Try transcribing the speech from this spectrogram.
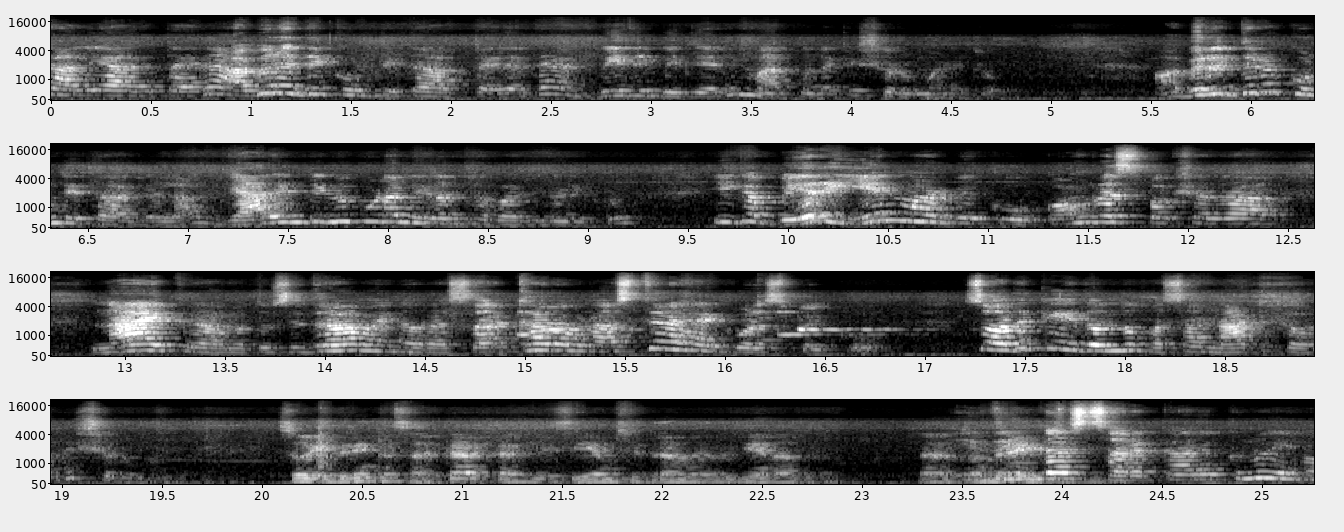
ಖಾಲಿ ಆಗ್ತಾ ಇದೆ, ಅಭಿವೃದ್ಧಿ ಕುಂಠಿತ ಆಗ್ತಾ ಇದೆ ಅಂತ ಬೀದಿ ಬೀದಿಯಲ್ಲಿ ಮಾತನಾಡೋಕ್ಕೆ ಶುರು ಮಾಡಿದ್ರು. ಅಭಿವೃದ್ಧಿನೂ ಕುಂಠಿತ ಆಗಲ್ಲ, ಗ್ಯಾರಂಟಿನೂ ಕೂಡ ನಿರಂತರವಾಗಿ ನಡೀತು. ಈಗ ಬೇರೆ ಏನು ಮಾಡಬೇಕು? ಕಾಂಗ್ರೆಸ್ ಪಕ್ಷದ ನಾಯಕರ ಮತ್ತು ಸಿದ್ದರಾಮಯ್ಯನವರ ಸರ್ಕಾರವನ್ನು ಅಸ್ಥಿರ ಹೇಗೊಳಿಸ್ಬೇಕು ಸೊ ಅದಕ್ಕೆ ಇದೊಂದು ಹೊಸ ನಾಟಕವನ್ನು ಶುರು ಮಾಡಿದೆ ಸೊ ಇದರಿಂದ ಸರ್ಕಾರಕ್ಕಾಗಲಿ ಸಿ ಎಂ ಸಿದ್ದರಾಮಯ್ಯ ಅವ್ರಿಗೆ ಏನಾದ್ರು ಇದರಿಂದ? ಸರ್ಕಾರಕ್ಕೂ ಏನು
